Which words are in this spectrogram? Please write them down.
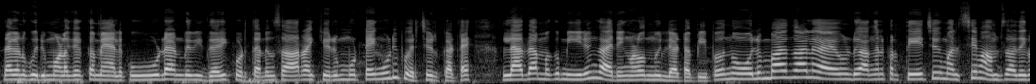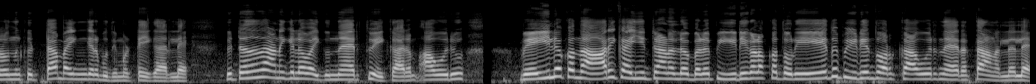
ഇതങ്ങനെ കുരുമുളകൊക്കെ മേലെ കൂടാണ്ട് വിതറി കൊടുത്താണ്ട് സാറാക്കി ഒരു മുട്ടയും കൂടി പൊരിച്ചെടുക്കട്ടെ. അല്ലാതെ നമുക്ക് മീനും കാര്യങ്ങളൊന്നും ഇല്ല കേട്ടോ ഇപ്പോൾ നോലും പാകാലം ആയതുകൊണ്ട് അങ്ങനെ പ്രത്യേകിച്ച് മത്സ്യ മാംസാദികളൊന്നും കിട്ടാൻ ഭയങ്കര ബുദ്ധിമുട്ടേക്കാരല്ലേ. കിട്ടുന്നതാണെങ്കിലോ വൈകുന്നേരത്ത് വയ്ക്കാരം ആ ഒരു വെയിലൊക്കെ നാറി കഴിഞ്ഞിട്ടാണല്ലോ പല പീടികളൊക്കെ തുറ ഏത് പീടിയും തുറക്കാവ ഒരു നേരത്താണല്ലോ അല്ലേ?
